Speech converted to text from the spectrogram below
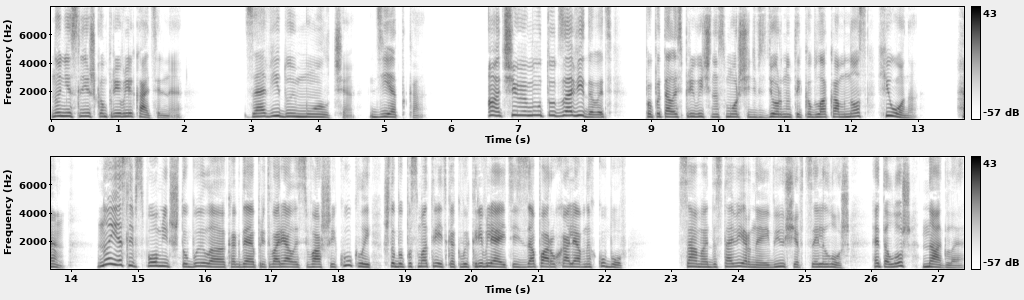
но не слишком привлекательное. Завидуй молча, детка. А чему тут завидовать? Попыталась привычно сморщить вздернутый каблукам нос Хиона. Хм, но если вспомнить, что было, когда я притворялась вашей куклой, чтобы посмотреть, как вы кривляетесь за пару халявных кубов, самая достоверная и бьющая в цель ложь — это ложь наглая,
